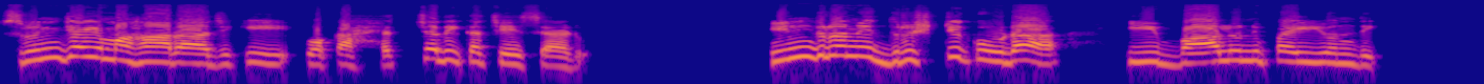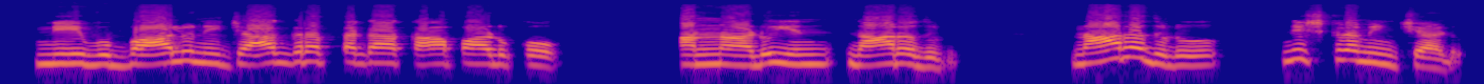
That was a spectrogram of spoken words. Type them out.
సృంజయ మహారాజుకి ఒక హెచ్చరిక చేశాడు. ఇంద్రుని దృష్టి కూడా ఈ బాలునిపై ఉంది. నీవు బాలుని జాగ్రత్తగా కాపాడుకో అన్నాడు నారదుడు. నారదుడు నిష్క్రమించాడు.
